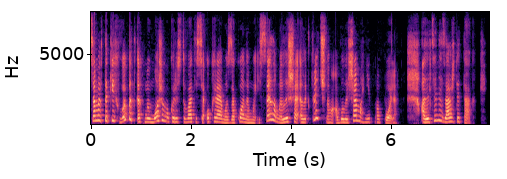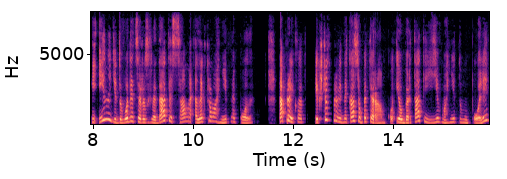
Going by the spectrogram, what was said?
Саме в таких випадках ми можемо користуватися окремо законами і силами лише електричного або лише магнітного поля. Але це не завжди так, і іноді доводиться розглядати саме електромагнітне поле. Наприклад, якщо з провідника зробити рамку і обертати її в магнітному полі,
